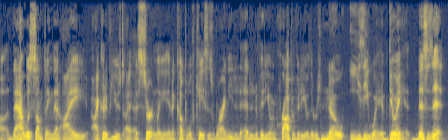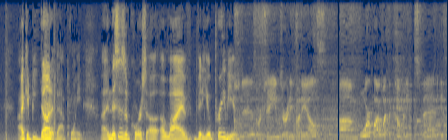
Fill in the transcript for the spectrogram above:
Uh, that was something that I I could have used. I, I, certainly in a couple of cases where I needed to edit a video and crop a video, there was no easy way of doing it. This is it. I could be done at that point. Uh, and this is of course a, a live video preview. Or James or anybody else, um, or by what the company can spend is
